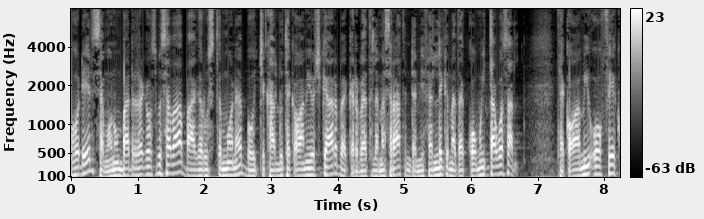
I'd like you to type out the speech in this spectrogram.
ኦህዴድ ሰሞኑን ባደረገው ስብሰባ በአገር ውስጥም ሆነ በውጭ ካሉ ተቃዋሚዎች ጋር በቅርበት ለመስራት እንደሚፈልግ መጠቆሙ ይታወሳል። ተቃዋሚው ኦፌኮ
